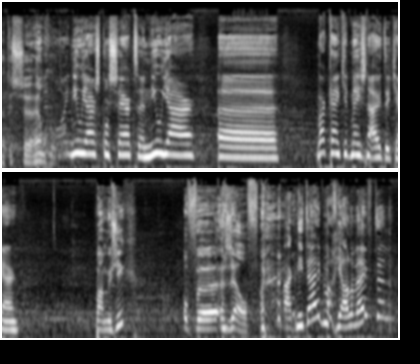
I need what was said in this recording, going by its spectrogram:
dat is eh, helemaal goed. Mooi, nieuwjaarsconcert, een nieuwjaar. Eh, waar kijk je het meest naar uit dit jaar? Qua muziek of eh, zelf? Maakt niet uit, mag je allebei vertellen.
